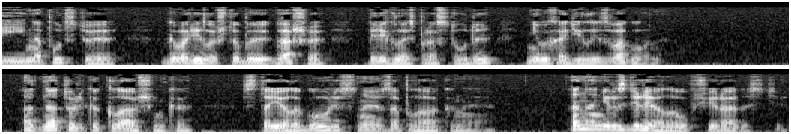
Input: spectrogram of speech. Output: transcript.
и, напутствуя, говорила, чтобы Гаша береглась простуды, не выходила из вагона. Одна только Клашенька стояла горестная, заплаканная. Она не разделяла общей радости.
